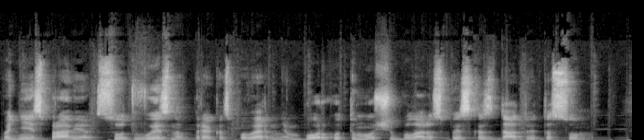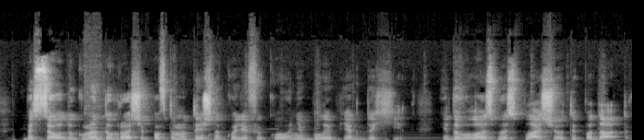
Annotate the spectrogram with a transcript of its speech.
в одній справі суд визнав переказ поверненням боргу, тому що була розписка з датою та сумою. Без цього документу гроші б автоматично кваліфіковані були б як дохід, і довелось би сплачувати податок.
